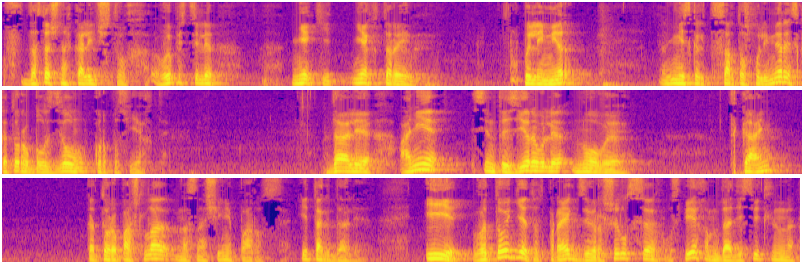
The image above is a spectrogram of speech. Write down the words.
в достаточных количествах выпустили некий, некоторый полимер, несколько сортов полимера, из которого был сделан корпус яхты. Далее они синтезировали новую ткань, которая пошла на оснащение паруса и так далее. И в итоге этот проект завершился успехом. Да, действительно,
